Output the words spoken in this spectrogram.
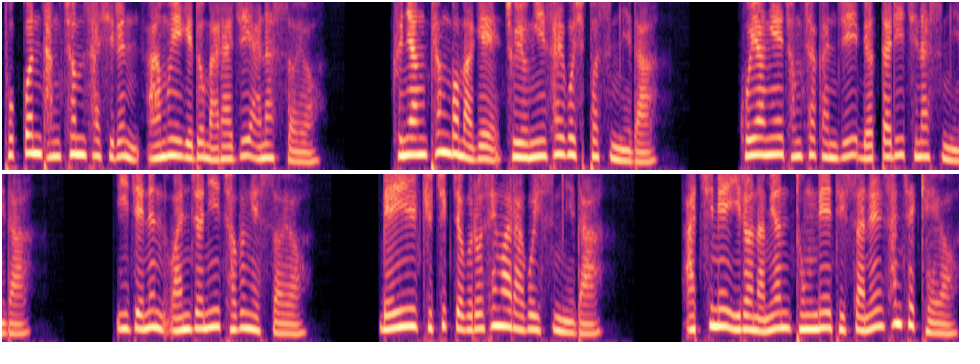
복권 당첨 사실은 아무에게도 말하지 않았어요. 그냥 평범하게 조용히 살고 싶었습니다. 고향에 정착한 지 몇 달이 지났습니다. 이제는 완전히 적응했어요. 매일 규칙적으로 생활하고 있습니다. 아침에 일어나면 동네 뒷산을 산책해요.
